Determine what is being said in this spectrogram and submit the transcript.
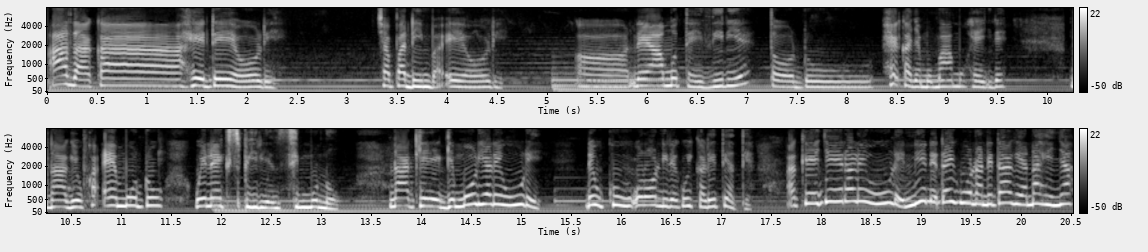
athaka hĩndĩ ĩyo rĩ chapadimba ĩyo rĩ uh, nĩ yamũteithirie tondũ he kanyamũ mamũheire. Na agĩũka e mũndũ wĩna experience mũno. Na ngĩmũria rĩu rĩ rĩu kũu ũronire gũikarĩte atĩa? Akĩnjĩra rĩu rĩ niĩ nĩ ndaigua na nĩ ndagĩa na hinya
